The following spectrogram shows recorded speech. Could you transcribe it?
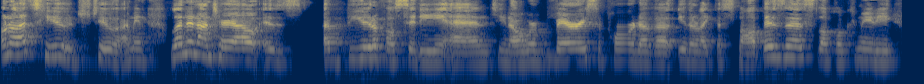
Oh no, that's huge too. I mean, London, Ontario is a beautiful city and you know we're very supportive of either like the small business local community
